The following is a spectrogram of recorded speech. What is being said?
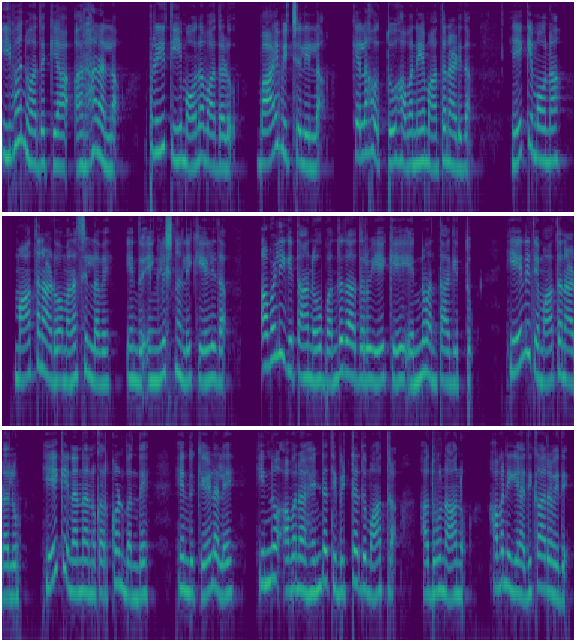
ಇವನು ಅದಕ್ಕೆ ಅರ್ಹನಲ್ಲ. ಪ್ರೀತಿ ಮೌನವಾದಳು. ಬಾಯಿ ಬಿಚ್ಚಲಿಲ್ಲ. ಕೆಲ ಹೊತ್ತು ಅವನೇ ಮಾತನಾಡಿದ. ಏಕೆ ಮೌನ? ಮಾತನಾಡುವ ಮನಸ್ಸಿಲ್ಲವೇ? ಎಂದು ಇಂಗ್ಲಿಷ್ನಲ್ಲಿ ಕೇಳಿದ. ಅವಳಿಗೆ ತಾನು ಬಂದದಾದರೂ ಏಕೆ ಎನ್ನುವಂತಾಗಿತ್ತು. ಏನಿದೆ ಮಾತನಾಡಲು? ಏಕೆ ನನ್ನನ್ನು ಕರ್ಕೊಂಡು ಬಂದೆ? ಎಂದು ಕೇಳಲೆ, ಇನ್ನು ಅವನ ಹೆಂಡತಿ ಬಿಟ್ಟದ್ದು ಮಾತ್ರ. ಅದು ನಾನು. ಅವನಿಗೆ ಅಧಿಕಾರವಿದೆ.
